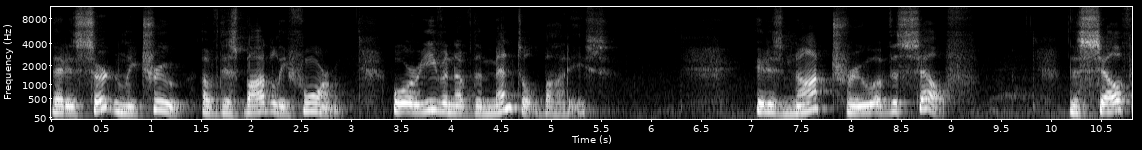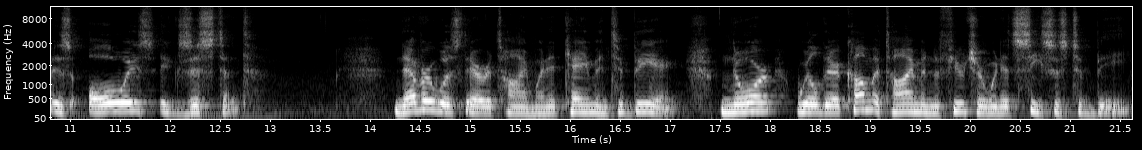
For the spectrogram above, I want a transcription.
that is certainly true of this bodily form, or even of the mental bodies, it is not true of the self. The self is always existent. Never was there a time when it came into being, nor will there come a time in the future when it ceases to be.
